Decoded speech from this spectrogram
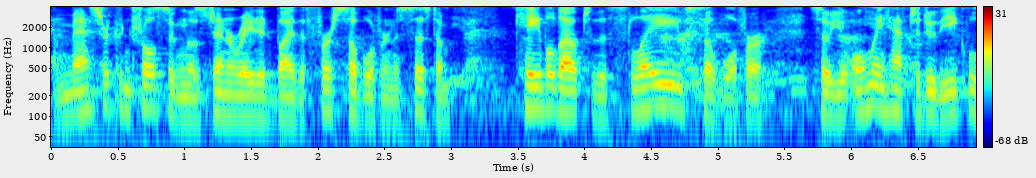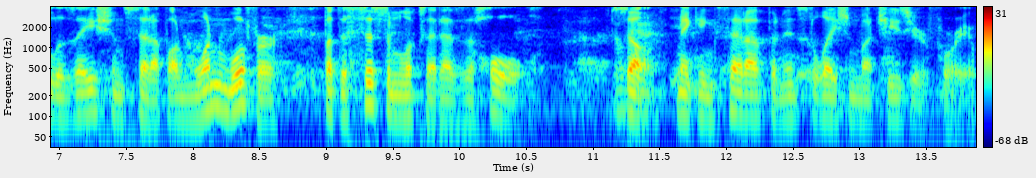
a master control signal is generated by the first subwoofer in the system, cabled out to the slave subwoofer, so you only have to do the equalization setup on one woofer, but the system looks at it as a whole. So, okay. making setup and installation much easier for you.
